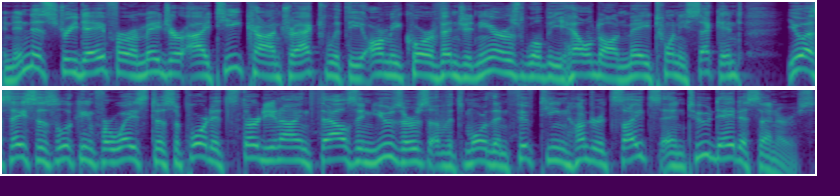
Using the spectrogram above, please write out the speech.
An industry day for a major IT contract with the Army Corps of Engineers will be held on May 22nd. USACE is looking for ways to support its 39,000 users of its more than 1,500 sites and two data centers.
